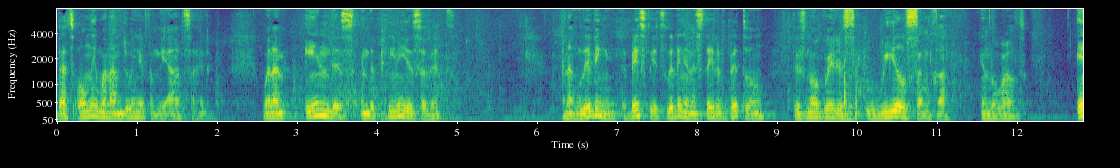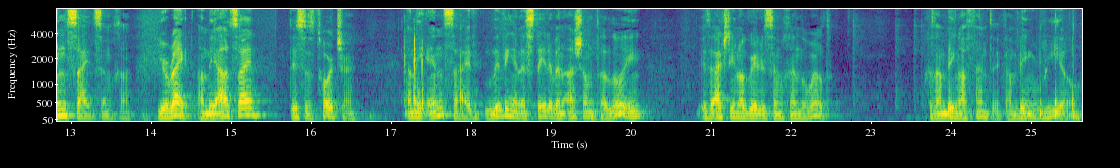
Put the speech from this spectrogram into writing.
that's only when I'm doing it from the outside. When I'm in this, in the pnimius of it, and I'm living, basically it's living in a state of bittul, there's no greater real simcha in the world. Inside simcha. You're right, on the outside, this is torture. On the inside, living in a state of an asham talui is actually no greater simcha in the world. Because I'm being authentic, I'm being real.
